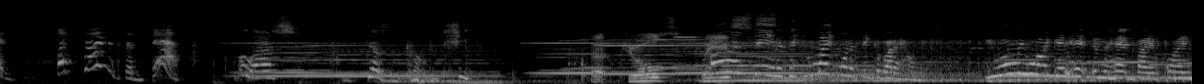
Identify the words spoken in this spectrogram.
wouldn't? Like time is the best. Alas, it doesn't come cheap. Uh, Jules, please. All I'm please. saying is that you might want to think about a helmet. You only want to get hit in the head by a flying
